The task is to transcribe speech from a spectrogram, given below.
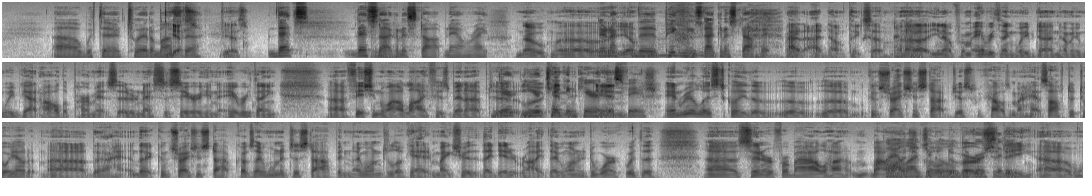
uh, with the Toyota Mazda. yes, yes. That's that's not going to stop now, right? No, uh, They're not. you know, the pygmy's not going to stop it. Right? I, I don't think so. Uh, you know, from everything we've done, I mean, we've got all the permits that are necessary and everything. Uh, Fish and Wildlife has been up to They're- look. you're taking and- care of those and- fish. And realistically, the, the, the construction stopped just because my hat's off to Toyota. Uh, the, the construction stopped because they wanted to stop and they wanted to look at it and make sure that they did it right. They wanted to work with the uh, Center for Bio- Biological, Biological Diversity, Diversity.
